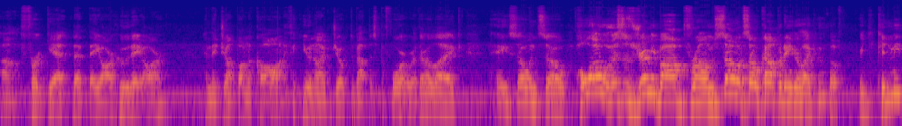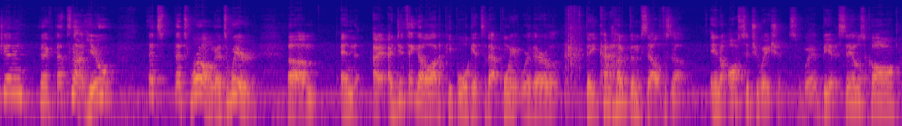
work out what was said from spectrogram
uh, forget that they are who they are and they jump on a call. And I think you and I have joked about this before where they're like, hey, so and so, hello, this is Jimmy Bob from so and so company. You're like, who the? Are you kidding me, Jimmy? Like, that's not you. That's that's wrong. That's weird. Um, And I, I do think that a lot of people will get to that point where they're they kind of hype themselves up in all situations, be it a sales call,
